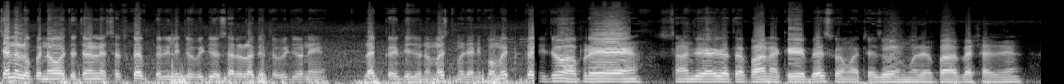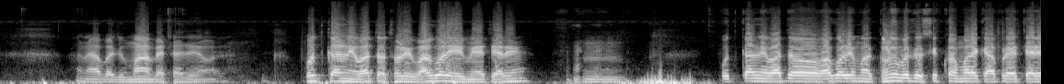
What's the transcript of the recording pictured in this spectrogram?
ચેનલ ઉપર ન હોય તો ચેનલને સબસ્ક્રાઈબ કરી લેજો. વીડિયો સારો લાગે તો વિડીયોને લાઈક કરી દેજો અને મસ્ત મજાની કોમેન્ટ કરી જો આપણે સાંજે આવ્યા હતા ભાના કે બેસવા માટે. જો અમારા ભા બેઠા છે. અને આ બાજુ માં બેઠા છે અમારે. ભૂતકાળની વાતો થોડી વાગોળી મેં અત્યારે. હમ. ભૂતકાળની વાતો વાગોળીમાં ઘણું બધું શીખવા મળે કે આપણે અત્યારે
